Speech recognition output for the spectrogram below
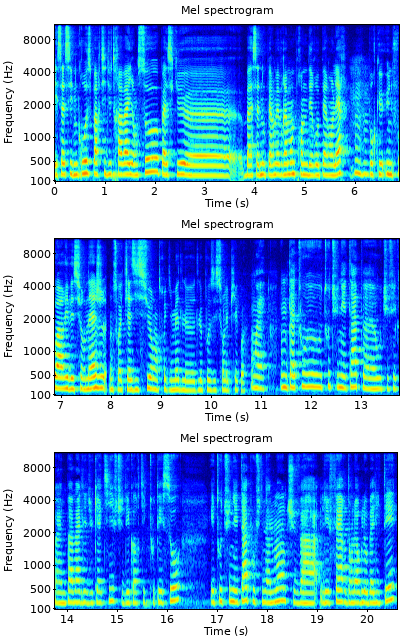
et ça, c'est une grosse partie du travail en saut parce que euh, bah, ça nous permet vraiment de prendre des repères en l'air mhm. pour qu'une fois arrivé sur neige, on soit quasi sûr, entre guillemets, de le, poser sur les pieds. Quoi. Ouais, donc tu as toute une étape euh, où tu fais quand même pas mal d'éducatifs, tu décortiques tous tes sauts, et toute une étape où finalement tu vas les faire dans leur globalité,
